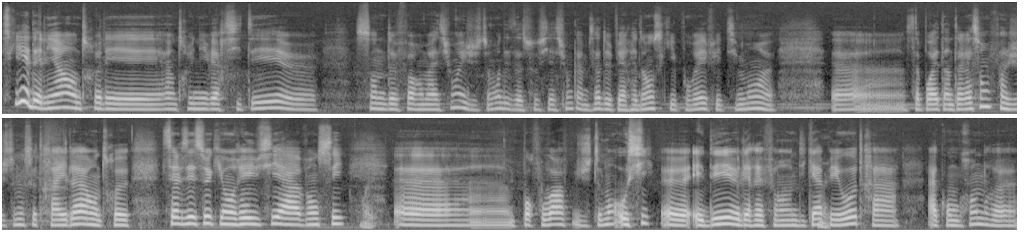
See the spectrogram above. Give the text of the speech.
Est-ce qu'il y a des liens entre, les, entre universités, euh, centres de formation et justement des associations comme ça de pérédance qui pourraient effectivement euh, euh, ça pourrait être intéressant, enfin justement ce travail-là entre celles et ceux qui ont réussi à avancer euh, pour pouvoir justement aussi euh, aider les référents handicap et autres à, à comprendre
